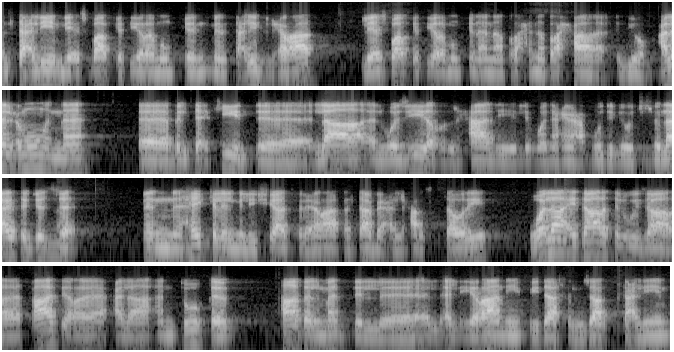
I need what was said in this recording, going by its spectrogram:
التعليم لأسباب كثيرة ممكن من التعليم في العراق لأسباب كثيرة ممكن أن نطرح نطرحها اليوم على العموم أن بالتأكيد لا الوزير الحالي اللي هو نعيم عبود اللي هو جزء لا يتجزأ نعم. من هيكل الميليشيات في العراق التابعه للحرس الثوري ولا إدارة الوزارة قادرة على أن توقف هذا المد الإيراني في داخل وزارة التعليم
